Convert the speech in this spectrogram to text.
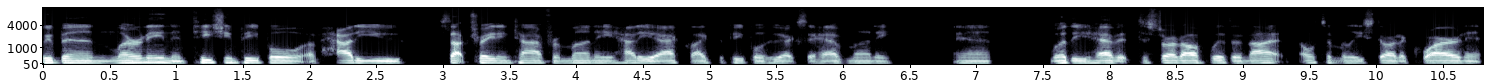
we've been learning and teaching people of how do you stop trading time for money? How do you act like the people who actually have money? And whether you have it to start off with or not, ultimately start acquiring it.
